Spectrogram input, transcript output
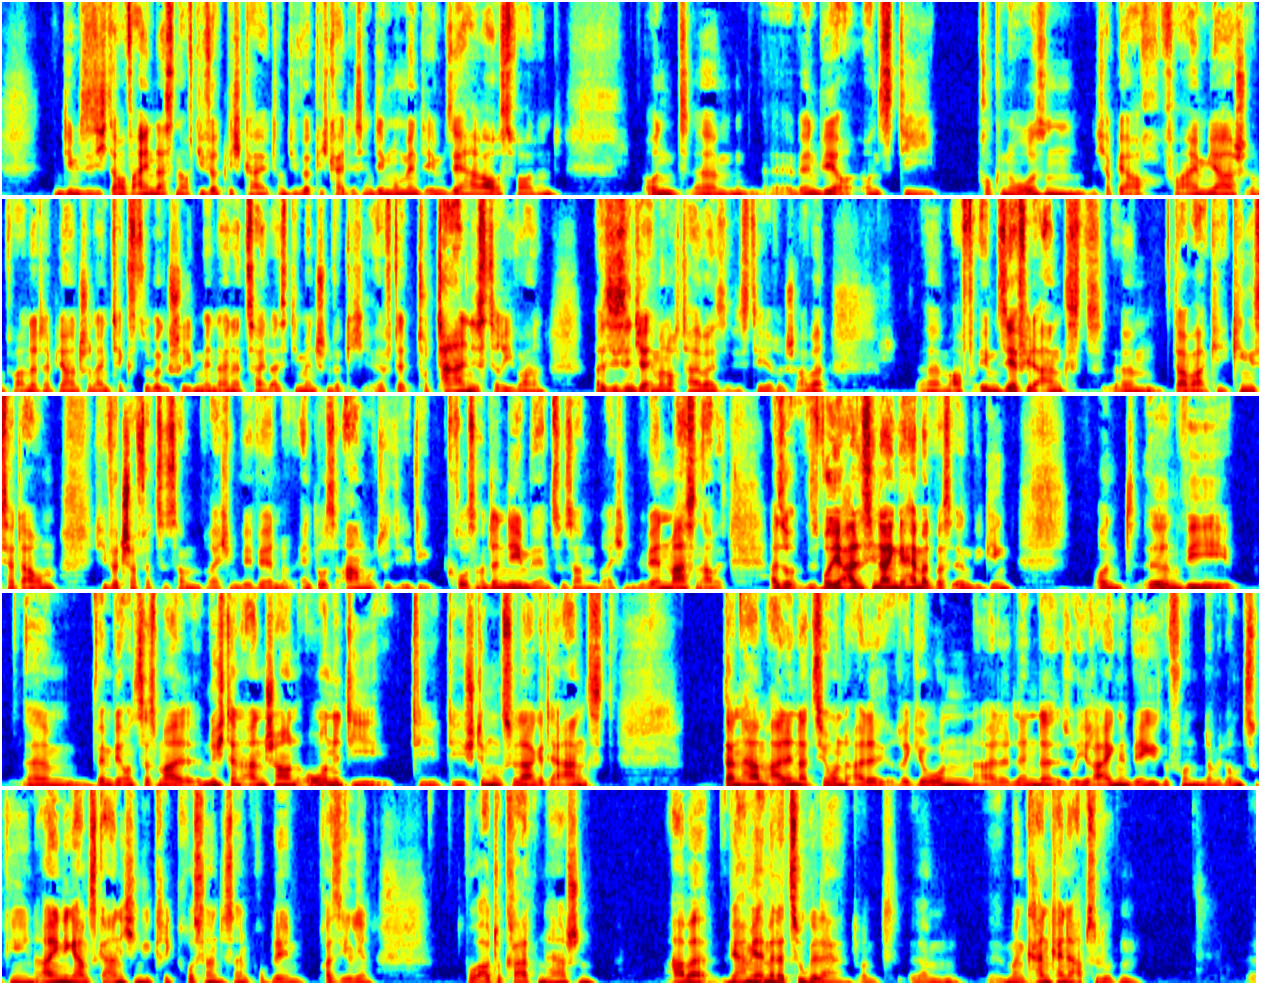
indem Sie sich darauf einlassen, auf die Wirklichkeit. Und die Wirklichkeit ist in dem Moment eben sehr herausfordernd. Und ähm, wenn wir uns die Prognosen. Ich habe ja auch vor einem Jahr, vor anderthalb Jahren schon einen Text drüber geschrieben in einer Zeit, als die Menschen wirklich auf der totalen Hysterie waren. Also sie sind ja immer noch teilweise hysterisch, aber ähm, auf eben sehr viel Angst. Ähm, da war, ging es ja darum, die Wirtschaft wird zusammenbrechen. Wir werden endlos Armut, die, die großen Unternehmen werden zusammenbrechen. Wir werden Massenarbeit. Also es wurde ja alles hineingehämmert, was irgendwie ging. Und irgendwie ähm, wenn wir uns das mal nüchtern anschauen, ohne die, die, die Stimmungslage der Angst, dann haben alle Nationen, alle Regionen, alle Länder so ihre eigenen Wege gefunden, damit umzugehen. Einige haben es gar nicht hingekriegt. Russland ist ein Problem, Brasilien, wo Autokraten herrschen. Aber wir haben ja immer dazugelernt und ähm, man kann keine absoluten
